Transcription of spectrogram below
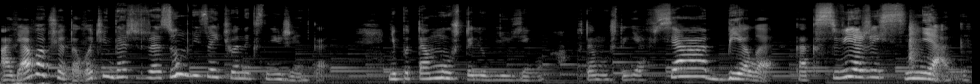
А я вообще-то очень даже разумный зайчонок Снежинка. Не потому, что люблю зиму, а потому что я вся белая, как свежий снег.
